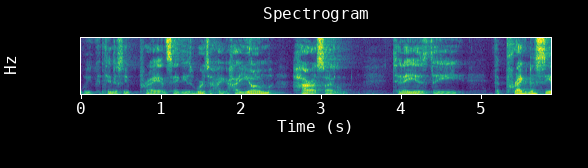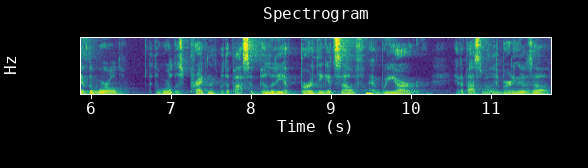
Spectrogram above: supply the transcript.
we continuously pray and say these words Hayom Harasolam. Today is the the pregnancy of the world, the world is pregnant with the possibility of birthing itself, and we are in a possibility of birthing itself.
